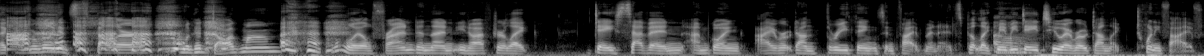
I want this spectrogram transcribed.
Like i'm a really good speller. I'm a good dog mom. I'm a loyal friend. And then you know after like day seven i'm going i wrote down three things in five minutes. But like maybe day two i wrote down like 25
